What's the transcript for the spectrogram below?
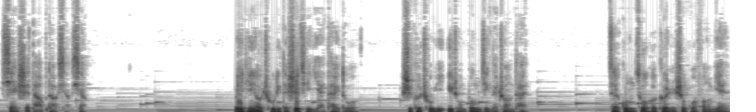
现实达不到想象。每天要处理的事情也太多，时刻处于一种绷紧的状态，在工作和个人生活方面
